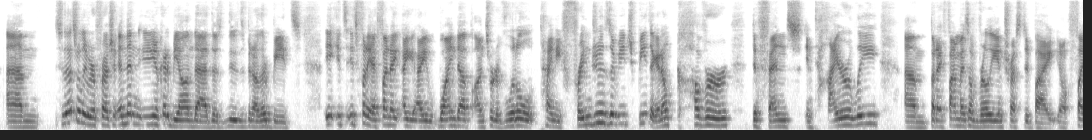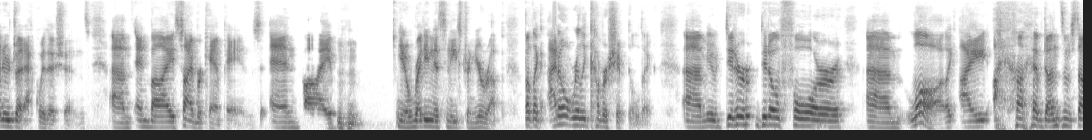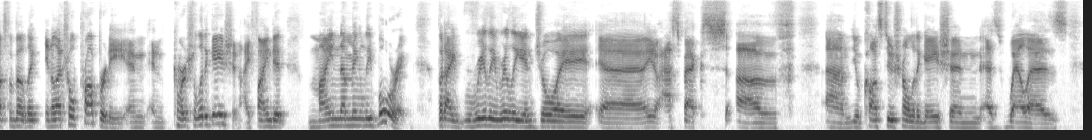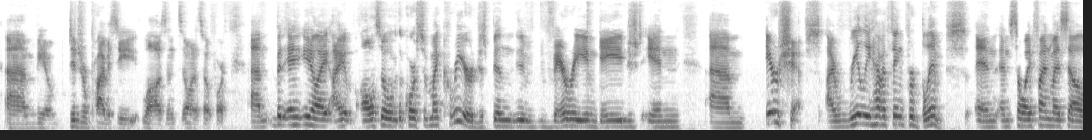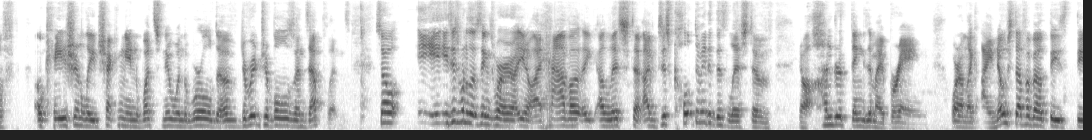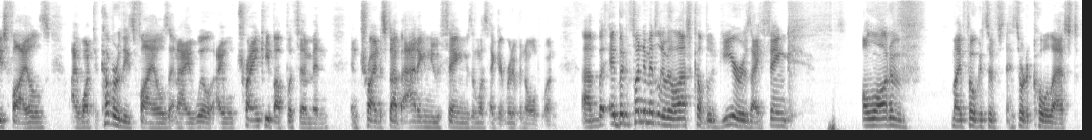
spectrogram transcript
um, so that's really refreshing. And then you know, kind of beyond that, there's, there's been other beats. It, it's it's funny. I find I, I, wind up on sort of little tiny fringes of each beat. Like I don't cover defense entirely, um, but I find myself really interested by you know fighter jet acquisitions um, and by cyber campaigns and by. Mm-hmm you know readiness in Eastern Europe, but like I don't really cover shipbuilding. Um, you know, ditto, ditto for um, law. Like I, I have done some stuff about like intellectual property and and commercial litigation. I find it mind-numbingly boring, but I really really enjoy uh, you know aspects of um, you know constitutional litigation as well as um, you know digital privacy laws and so on and so forth. Um, but and, you know I, I have also over the course of my career just been very engaged in um, airships. I really have a thing for blimps, and and so I find myself occasionally checking in what's new in the world of dirigibles and zeppelins. So it's just one of those things where you know I have a, a list. Of, I've just cultivated this list of you know a hundred things in my brain where I'm like, I know stuff about these these files. I want to cover these files, and I will I will try and keep up with them and and try to stop adding new things unless I get rid of an old one. Uh, but but fundamentally, over the last couple of years, I think a lot of my focus has, has sort of coalesced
